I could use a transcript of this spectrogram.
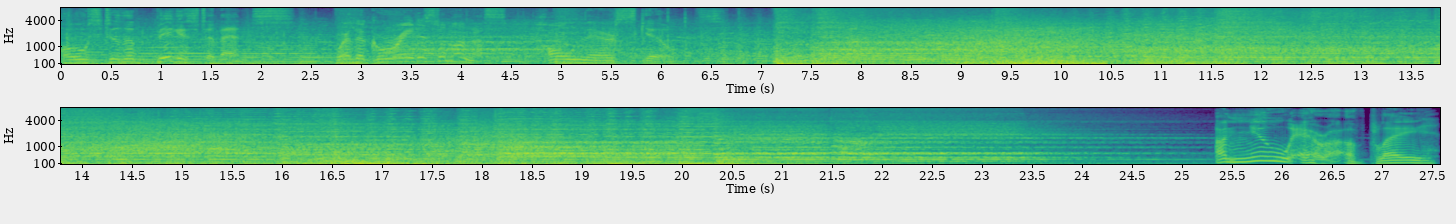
Host to the biggest events, where the greatest among us hone their skills. A new era of play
